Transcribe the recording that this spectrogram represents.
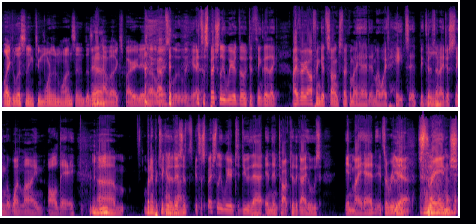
like listening to more than once and it doesn't Yeah. have an expiry date that way, Absolutely. Yeah. It's especially weird though to think that like I very often get songs stuck in my head, and my wife hates it because Mm. then I just sing the one line all day. Mm-hmm. Um, but in particular, this it's it's especially weird to do that and then talk to the guy who's in my head. It's a really Yeah. strange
